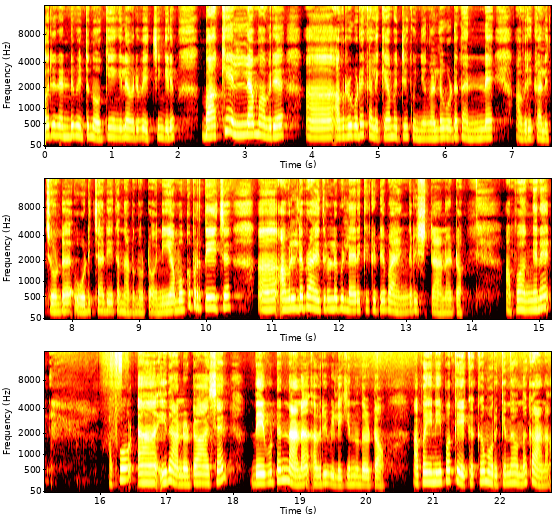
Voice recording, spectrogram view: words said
ഒരു രണ്ട് മിനിറ്റ് നോക്കിയെങ്കിലും അവർ വെച്ചെങ്കിലും ബാക്കിയെല്ലാം അവർ അവരുടെ കൂടെ കളിക്കാൻ പറ്റിയ കുഞ്ഞുങ്ങളുടെ കൂടെ തന്നെ അവർ കളിച്ചുകൊണ്ട് ഓടിച്ചാടിയൊക്കെ നടന്നു കേട്ടോ നിയമമൊക്കെ പ്രത്യേകിച്ച് അവളുടെ പ്രായത്തിലുള്ള പിള്ളേരൊക്കെ കിട്ടിയ ഭയങ്കര ഇഷ്ടമാണ് കേട്ടോ. അപ്പോൾ അങ്ങനെ അപ്പോൾ ഇതാണ് കേട്ടോ ആശാൻ. ദേവുട്ടൻ എന്നാണ് അവർ വിളിക്കുന്നത് കേട്ടോ. അപ്പോൾ ഇനിയിപ്പോൾ കേക്കൊക്കെ മുറിക്കുന്ന ഒന്ന് കാണാം.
